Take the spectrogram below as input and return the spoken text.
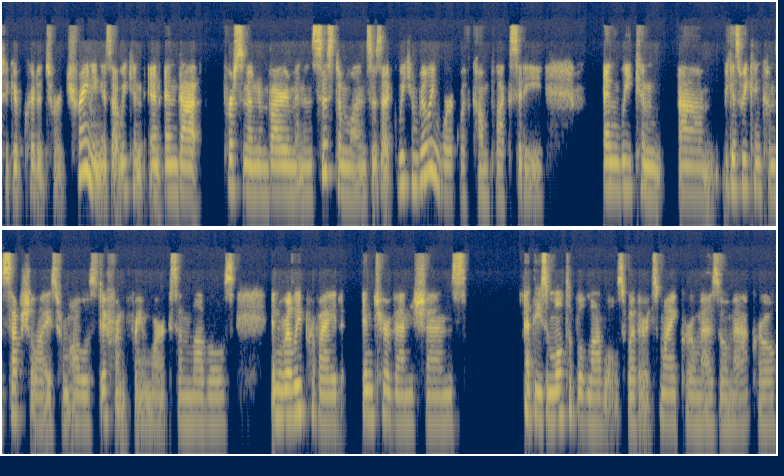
to give credit to our training is that we can and, and that person and environment and system lens is that we can really work with complexity. And we can um, because we can conceptualize from all those different frameworks and levels and really provide interventions at these multiple levels whether it's micro meso macro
